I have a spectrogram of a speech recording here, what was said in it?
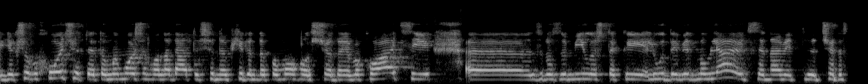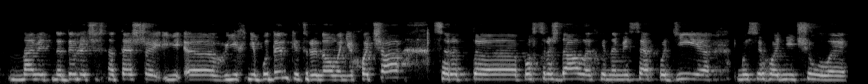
якщо ви хочете, то ми можемо надати всю необхідну допомогу щодо евакуації. Е, зрозуміло ж таки, люди відмовляються навіть через навіть не дивлячись на те, що е, їхні будинки зруйновані. Хоча серед е, постраждалих і на місцях події ми сьогодні чули е,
